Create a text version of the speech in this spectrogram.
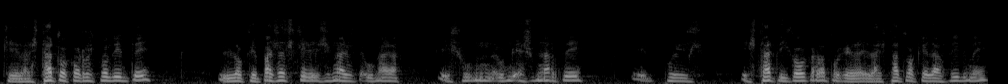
que la estatua correspondiente, lo que pasa es que es, una, es, un, es un arte eh, pues estático, claro, porque la estatua queda firme,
